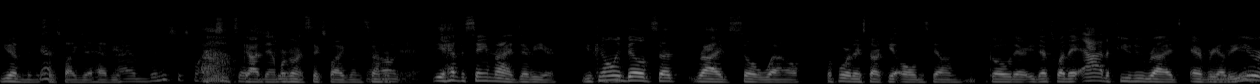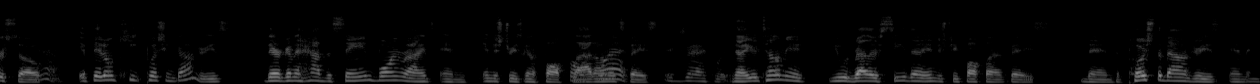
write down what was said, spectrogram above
You haven't been to Yeah. Six Flags yet, have you? I've been to Six Flags. in Texas, Goddamn, we're going to Six Flags in summer. Oh, yeah. You have the same rides every year. You can Mm-hmm. only build such rides so well before they start to get old and stale and go there. That's why they add a few new rides every, Every other year. year or so. yeah. If they don't keep pushing boundaries, they're going to have the same boring rides and industry's going to fall, Fall flat, on its face. Exactly. Now, you're telling me if you would rather see the industry fall flat on its face than to push the boundaries and Mhm.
